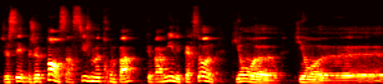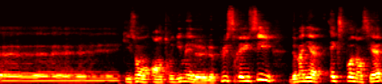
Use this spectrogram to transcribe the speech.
je pense, hein, si je me trompe pas, que parmi les personnes qui ont, euh, qui ont, euh, ont entre guillemets le, plus réussi de manière exponentielle,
